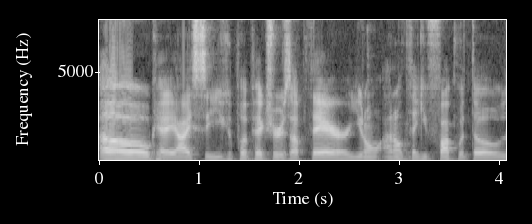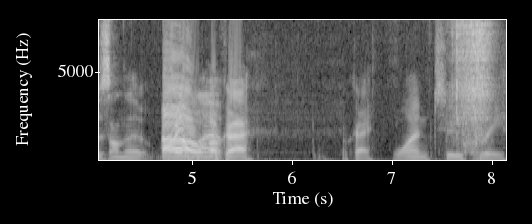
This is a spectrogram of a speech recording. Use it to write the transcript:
Oh, okay, I see. You could put pictures up there. You don't. I don't think you fuck with those on the. right Oh, left. okay. Okay, one, two, three.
